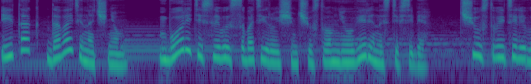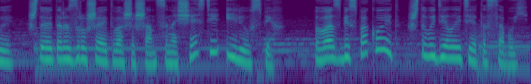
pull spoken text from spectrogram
Итак, давайте начнем. Боретесь ли вы с саботирующим чувством неуверенности в себе? Чувствуете ли вы, что это разрушает ваши шансы на счастье или успех? Вас беспокоит, что вы делаете это с собой?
